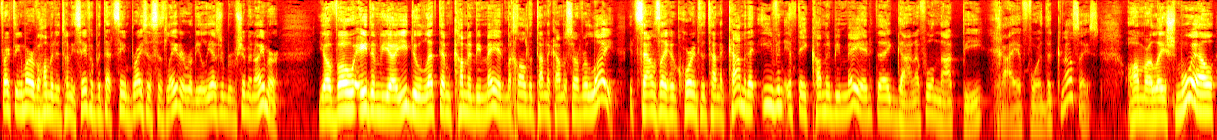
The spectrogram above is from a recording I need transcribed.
But that same Brisa says later, Rabbi Eliezer, Rabbi Shimon Aimer, Yavo Edim v'yayidu, let them come and be made. Mechal the Tanakama server loy. It sounds like according to the Tanakama that even if they come and be made, the ganaf will not be chayav for the knosais. Amar le Shmuel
